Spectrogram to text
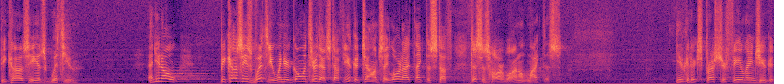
Because He is with you. And you know, because he's with you when you're going through that stuff, you could tell him, say, Lord, I think this stuff, this is horrible. I don't like this. You could express your feelings, you could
